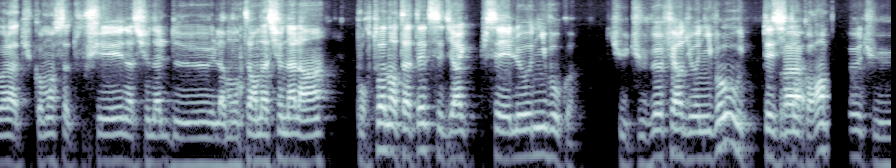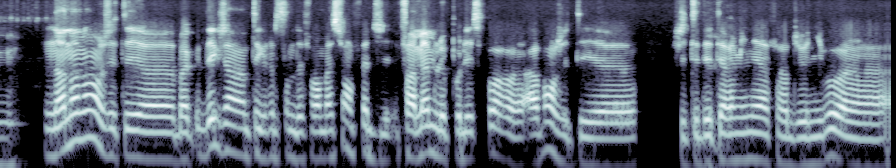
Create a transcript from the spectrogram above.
voilà, tu commences à toucher National 2, la montée en National 1, pour toi, dans ta tête, c'est direct, c'est le haut niveau, quoi. Tu, tu, veux faire du haut niveau ou t'hésites bah, encore un peu tu... Non, non, non. J'étais euh, bah, dès que j'ai intégré le centre de formation, en fait, enfin même le pôle espoir euh, avant, j'étais euh, j'étais déterminé à faire du haut niveau, à,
